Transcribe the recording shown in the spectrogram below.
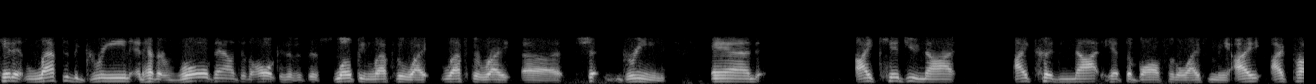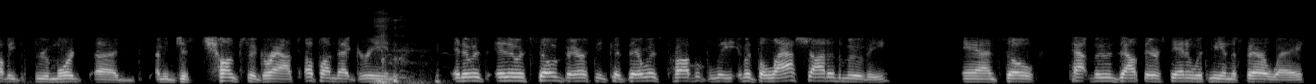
hit it left of the green and have it roll down to the hole because it was this sloping left to right, left to right uh, sh- green. And I kid you not, I could not hit the ball for the life of me. I, I probably threw more, uh, I mean, just chunks of grass up on that green, and it was and it was so embarrassing because there was probably it was the last shot of the movie, and so Pat Boone's out there standing with me in the fairway,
